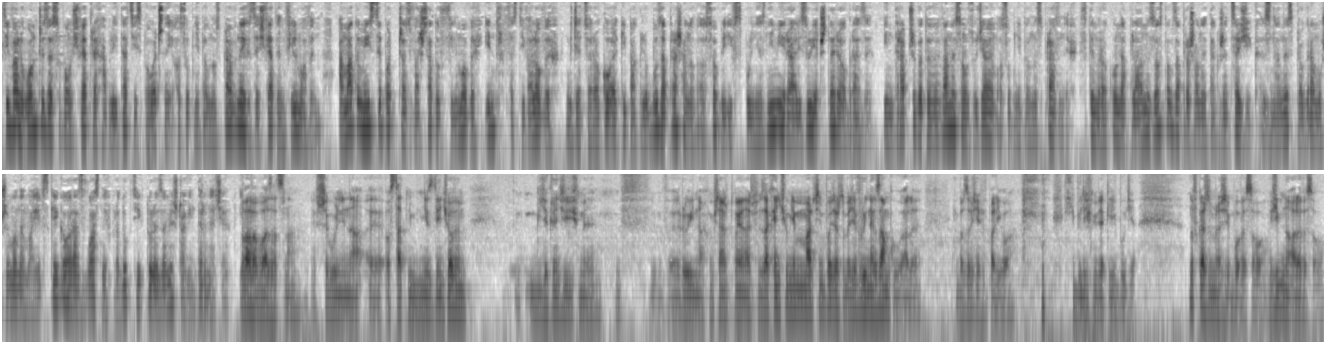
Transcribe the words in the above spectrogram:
Festiwal łączy ze sobą świat rehabilitacji społecznej osób niepełnosprawnych ze światem filmowym, a ma to miejsce podczas warsztatów filmowych intr festiwalowych, gdzie co roku ekipa klubu zaprasza nowe osoby i wspólnie z nimi realizuje cztery obrazy. Intra przygotowywane są z udziałem osób niepełnosprawnych. W tym roku na plan został zaproszony także Cezik, znany z programu Szymona Majewskiego oraz własnych produkcji, które zamieszcza w internecie. Zabawa była zacna, szczególnie na e, ostatnim dniu zdjęciowym, gdzie kręciliśmy w, w ruinach. Myślałem, że to moja, zachęcił mnie Marcin, powiedział, że to będzie w ruinach zamku, ale chyba coś nie wypaliło i byliśmy w jakiejś budzie. No w każdym razie było wesoło. Zimno, ale wesoło.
